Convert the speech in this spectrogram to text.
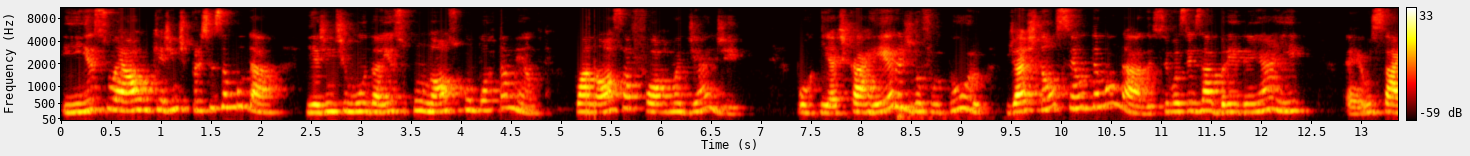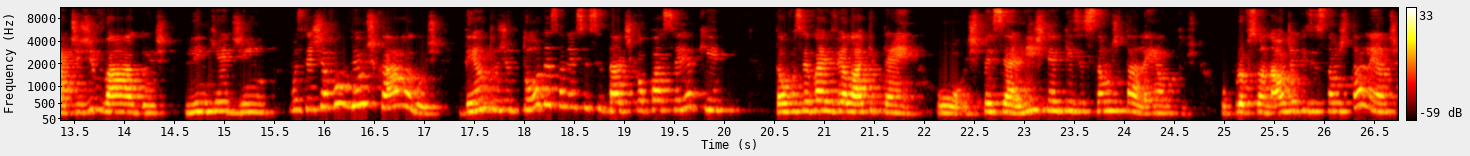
E isso é algo que a gente precisa mudar. E a gente muda isso com o nosso comportamento, com a nossa forma de agir. Porque as carreiras do futuro já estão sendo demandadas. Se vocês abrirem aí é, os sites de vagas, LinkedIn, vocês já vão ver os cargos dentro de toda essa necessidade que eu passei aqui. Então, você vai ver lá que tem o especialista em aquisição de talentos, o profissional de aquisição de talentos,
